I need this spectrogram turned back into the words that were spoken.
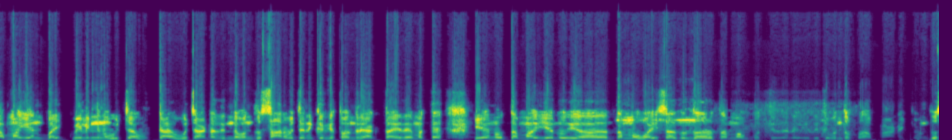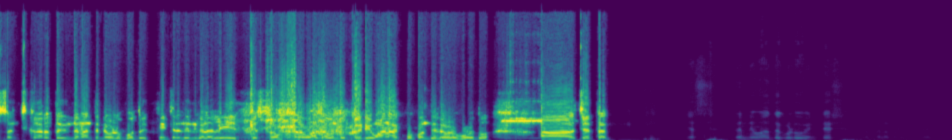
ತಮ್ಮ ಏನ್ ಬೈಕ್ ವೀಲಿಂಗ್ ಉಚ್ಚ ಉಚ್ಚ ಉಚ್ಚಾಟದಿಂದ ಒಂದು ಸಾರ್ವಜನಿಕರಿಗೆ ತೊಂದರೆ ಆಗ್ತಾ ಇದೆ. ಮತ್ತೆ ಏನು ತಮ್ಮ ಏನು ತಮ್ಮ ವಯಸ್ಸಾದವರು ತಮ್ಮ ಗೊತ್ತಿದ್ದರೆ ಈ ರೀತಿ ಒಂದು ಪ್ರಾಣಕ್ಕೆ ಒಂದು ಸಂಸ್ಕಾರ ತಂದಿದ್ದಾನೆ ಅಂತ ಹೇಳ್ಬೋದು. ಇತ್ತೀಚಿನ ದಿನಗಳಲ್ಲಿ ಇದಕ್ಕೆ ಸೂಕ್ತವಾದ ಒಂದು ಕಡಿವಾಣ ಹಾಕ್ಬೇಕು ಅಂತ ಹೇಳ್ಬೋದು. ಚೇತನ್ ಎಸ್ ಧನ್ಯವಾದಗಳು ವೆಂಕಟೇಶ್ ತಮ್ಮೆಲ್ಲ ಮಾಹಿತಿಗಾಗಿ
